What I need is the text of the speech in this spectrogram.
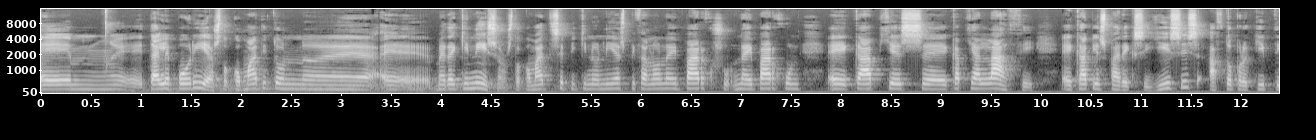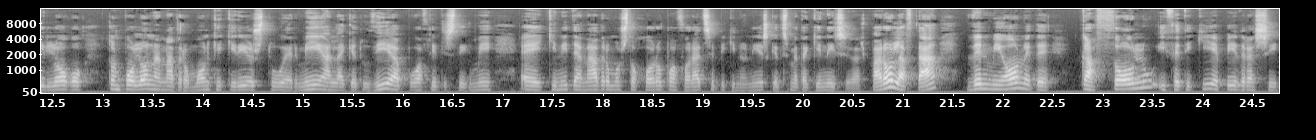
ε, ταλαιπωρία στο κομμάτι των ε, ε, μετακινήσεων, στο κομμάτι της επικοινωνίας πιθανόν να υπάρχουν, να υπάρχουν ε, κάποιες, ε, κάποια λάθη, ε, κάποιες παρεξηγήσεις. Αυτό προκύπτει λόγω των πολλών αναδρομών και κυρίως του Ερμή αλλά και του Δία που αυτή τη στιγμή κινείται ανάδρομο στο χώρο που αφορά τις επικοινωνίες και τις μετακινήσεις σας. Παρ' όλα αυτά δεν μειώνεται καθόλου η θετική επίδραση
